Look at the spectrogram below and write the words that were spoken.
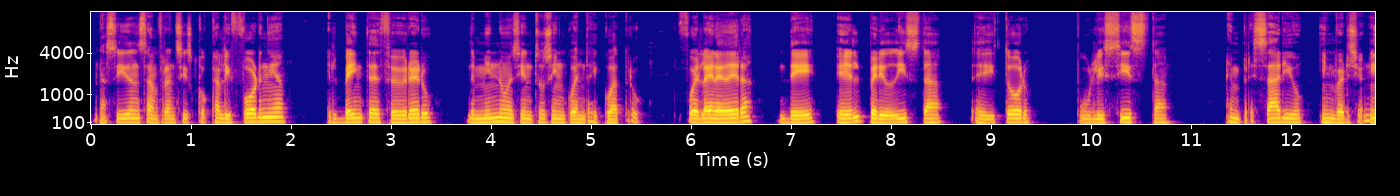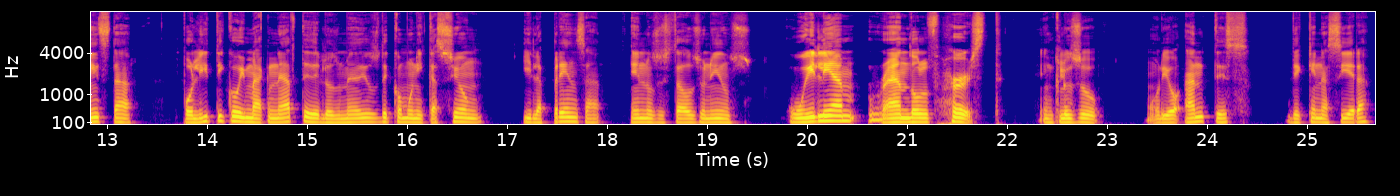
nacida en San Francisco, California, el 20 de febrero de 1954. Fue la heredera de el periodista, editor, publicista, empresario, inversionista, político y magnate de los medios de comunicación y la prensa en los Estados Unidos. William Randolph Hearst incluso murió antes de que naciera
